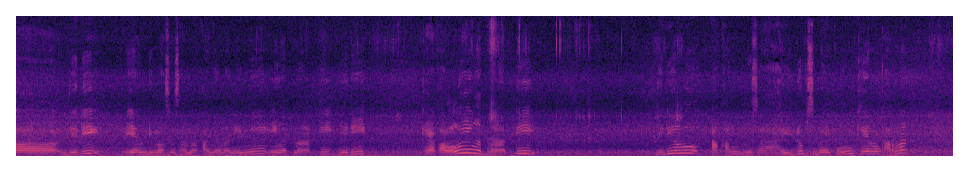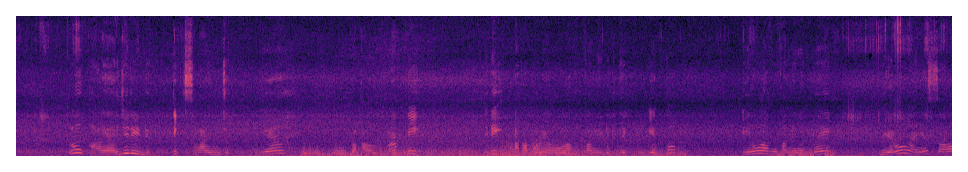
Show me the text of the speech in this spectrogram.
uh, jadi yang dimaksud sama kanyoman ini ingat mati jadi kayak kalau lu ingat mati jadi lu akan berusaha hidup sebaik mungkin karena lu kali aja di detik selanjutnya bakal mati. Jadi apa pun yang lu lakukan di detik itu ya lu lakukan dengan baik biar lu nggak nyesel.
